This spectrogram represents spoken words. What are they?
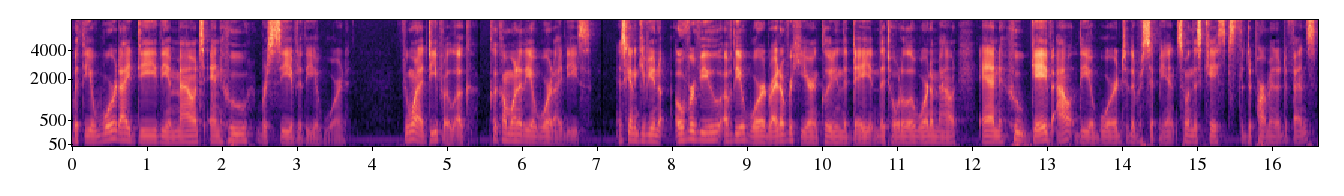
with the award ID, the amount, and who received the award. If you want a deeper look, click on one of the award IDs. It's going to give you an overview of the award right over here, including the date, the total award amount, and who gave out the award to the recipient. So in this case, it's the Department of Defense,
